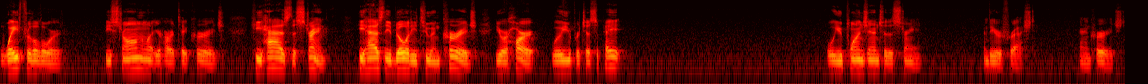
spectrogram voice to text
Wait for the Lord. Be strong and let your heart take courage. He has the strength, He has the ability to encourage your heart. Will you participate? Will you plunge into the stream and be refreshed and encouraged?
